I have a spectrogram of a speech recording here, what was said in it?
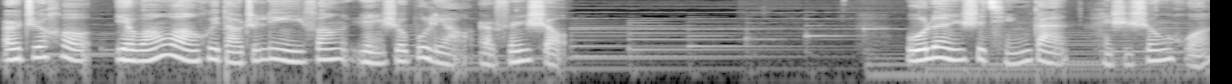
而之后也往往会导致另一方忍受不了而分手。无论是情感还是生活。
